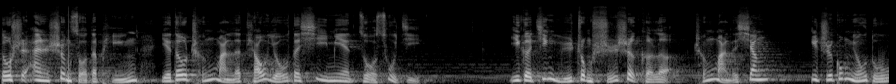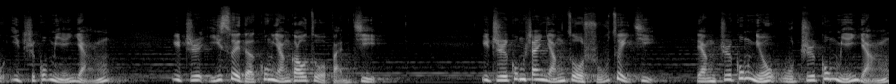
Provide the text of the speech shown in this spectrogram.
都是按圣所的瓶，也都盛满了调油的细面做素祭。一个鲸鱼重十舍客勒，盛满了香；一只公牛犊，一只公绵羊，一只一岁的公羊羔做繁祭；一只公山羊做赎罪祭；两只公牛，五只公绵羊，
